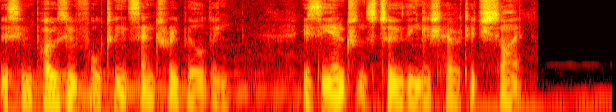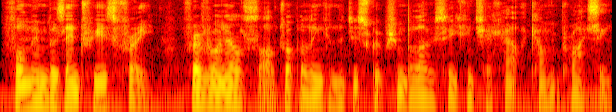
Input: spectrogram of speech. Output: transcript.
This imposing 14th century building is the entrance to the English Heritage Site. For members entry is free. For everyone else I'll drop a link in the description below so you can check out the current pricing.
